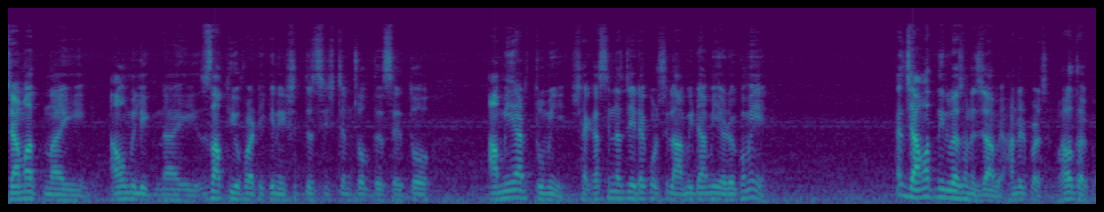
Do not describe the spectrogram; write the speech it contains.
জামাত নাই আওয়ামী লীগ নাই জাতীয় পার্টিকে নিষিদ্ধ সিস্টেম চলতেছে। তো আমি আর তুমি শেখ হাসিনা যেটা করছিল আমি ডামি এরকমই? হ্যাঁ, জামাত নির্বাচনে যাবে হান্ড্রেড পার্সেন্ট ভালো থাকো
